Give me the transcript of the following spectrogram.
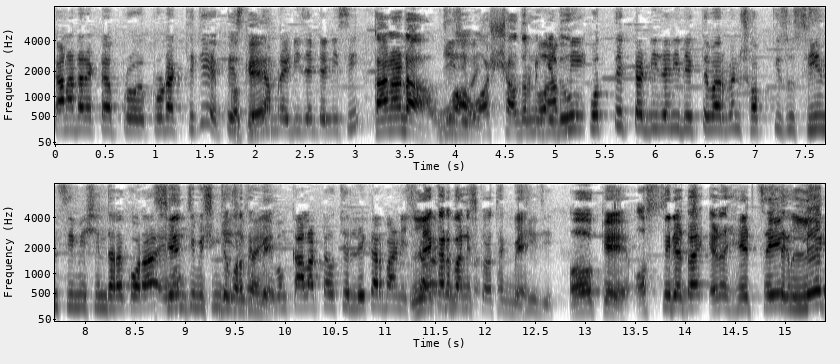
কানাডার একটা প্রোডাক্ট থেকে পেজ থেকে আমরা এই ডিজাইনটা নিছি। কানাডা। ওয়াও অসাধারণ কিন্তু। প্রত্যেকটা ডিজাইনই দেখতে পারবেন সবকিছু সিএনসি মেশিন দ্বারা করা CNC machine দিয়ে করা থাকবে। এবং কালারটা হচ্ছে লেকার বার্নিশ লেকার বানিশ করা থাকবে? জি জি। ওকে অস্থির এটা এটা হেড সাইড লেগ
